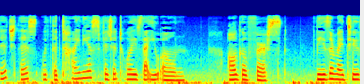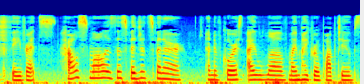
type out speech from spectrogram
Stitch this with the tiniest fidget toys that you own. I'll go first. These are my two favorites. How small is this fidget spinner? And of course, I love my micro pop tubes.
